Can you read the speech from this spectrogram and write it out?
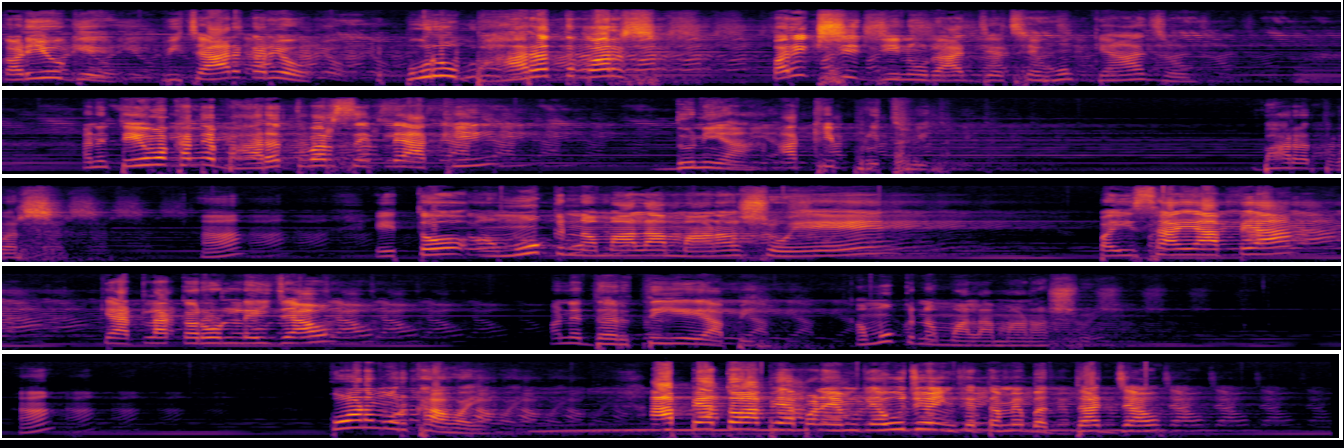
કળિયુગે વિચાર કર્યો પૂરું ભારત વર્ષ પરીક્ષિતજીનું રાજ્ય છે. હું ક્યાં જાઉં? અને તે વખતે ભારત વર્ષ એટલે આખી દુનિયા, આખી પૃથ્વી. ભારત વર્ષ. હા? એ તો અમુક નમાલા માણસોએ પૈસા આપ્યા કે આટલા કરોડ લઈ જાઓ અને ધરતીએ આપી. અમુક નમાલા માણસોએ. હા? કોણ મૂર્ખા હોય? આપ્યા તો આપ્યા, પણ એમ કેવું જોઈએ કે તમે બધા જ જાઓ.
